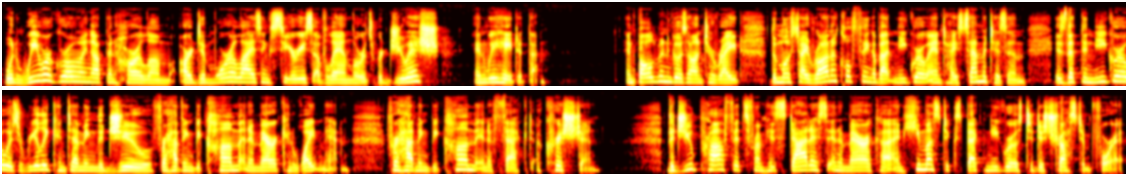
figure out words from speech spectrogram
When we were growing up in Harlem, our demoralizing series of landlords were Jewish, and we hated them. And Baldwin goes on to write The most ironical thing about Negro anti Semitism is that the Negro is really condemning the Jew for having become an American white man, for having become, in effect, a Christian. The Jew profits from his status in America, and he must expect Negroes to distrust him for it.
